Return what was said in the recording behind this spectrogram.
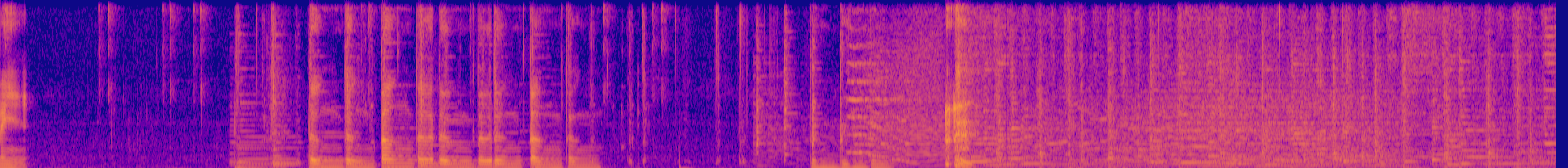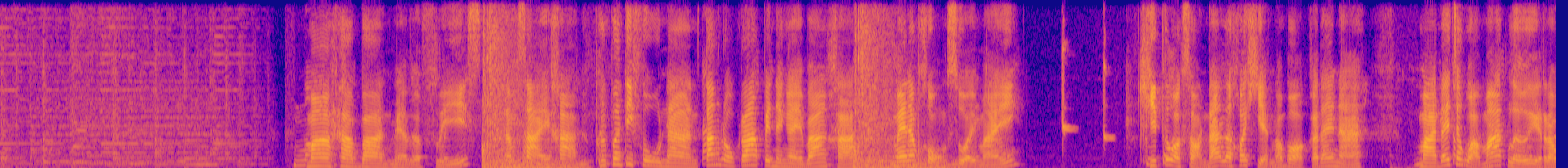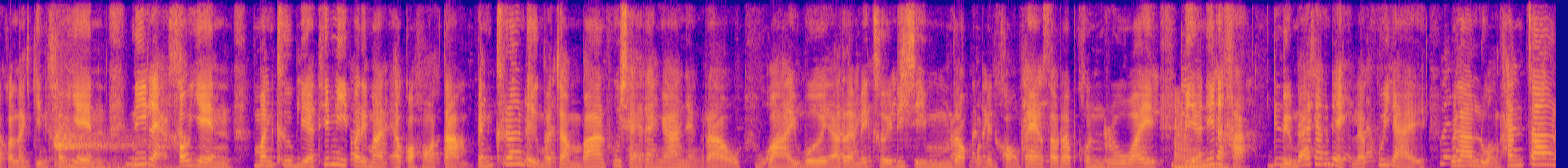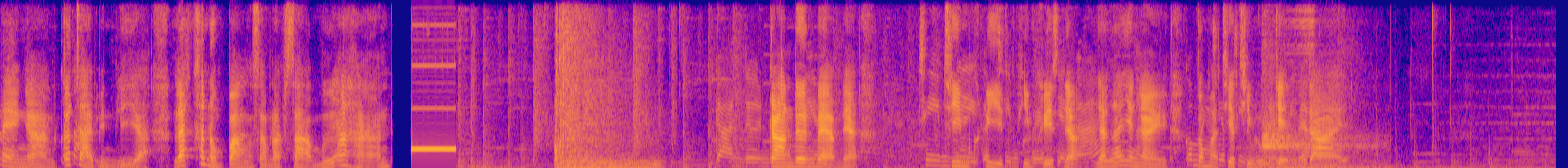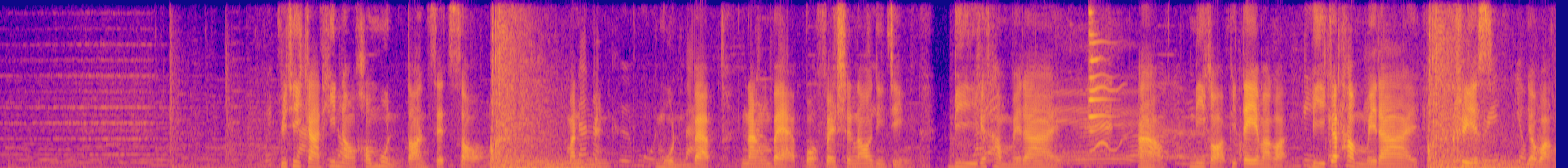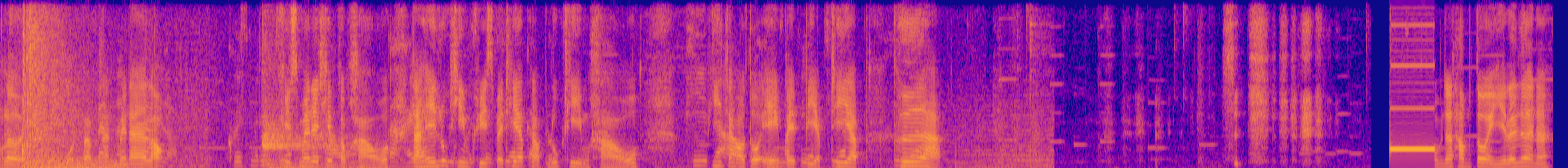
นี่ตึงตึงตึงตึงตึงตึงตึงตึงตึงตึงตึงตึงมาทาบานเมลฟลีสน้ำใสค่ะ เพื่อนๆที่ฟูนานตั้งรกรากเป็นยังไงบ้างคะ แม่น้ำโขงสวยไหม คิดตัวอักษรได้แล้วค่อยเขียนมาบอกก็ได้นะ มาได้จังหวะมากเลย เรากำลังกินข้าวเย็น นี่แหละข้าวเย็น มันคือเบียร์ที่มีปริมาณแอลกอฮอล์ต่ำเป็นเครื่องดื่มประจำบ้านผู้ใช้แรงงานอย่างเราวายเวยอะไรไม่เคยได้ชิมหรอกมันเป็นของแพงสำหรับคนรวย เบียร์นี่แหละค่ะ ดื่มได้ทั้งเด็กและผู้ใหญ่ เวลาหลวงท่านจ้างแรงงานก็จ่ายเป็นเบียร์และขนมปังสำหรับสามมื้ออาหารการเดินการเดินแบบเนี่ย ทีทีมมคครีรีดดทีทีมมคคริริสสเนี่เนี่ยยยังไงยังไงก็ก็มามาเทีเทียยบบทีทีมมลูลูกกเกเกดดไม่ได้วิธีการที่น้องเขาหมุนตอนเซตสองอะมันเป็นหมุนแบบนางแบบโปรเฟชชั่นอลจริงๆ B ก็ทำไม่ได้ อ้าว นี่ก่อนพี่เต้มาก่อน B ก็ทำไม่ได้ คริส อย่าหวังเลย หมุนแบบนั้นไม่ได้หรอก คริสไม่ได้เทียบกับเขา แต่ให้ลูกทีมคริสไปเทียบกับลูกทีมเขา พี่จะเอาตัวเองไปเปรียบเทียบเพื่อ ผมจะทำตัวอย่างนี้เรื่อยๆนะ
